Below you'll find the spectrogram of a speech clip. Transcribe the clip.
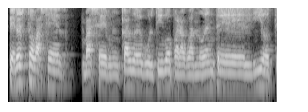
pero esto va a ser va a ser un caldo de cultivo para cuando entre el IoT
